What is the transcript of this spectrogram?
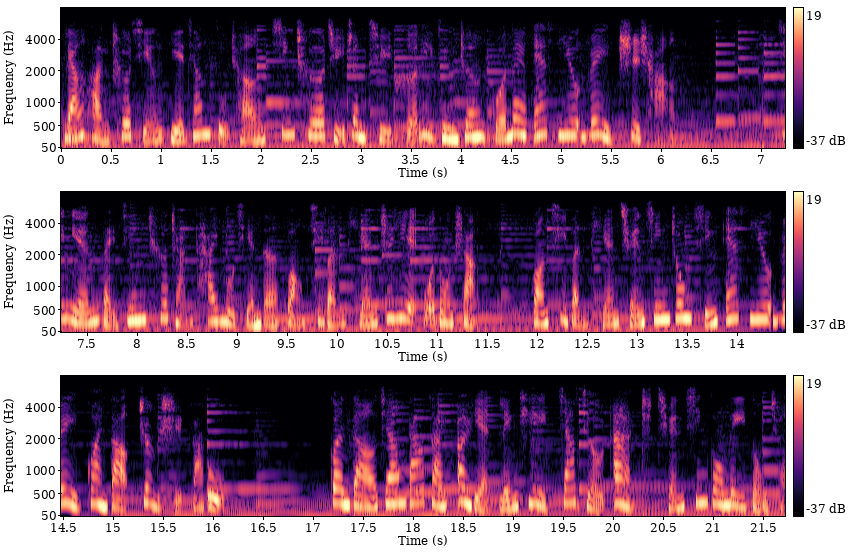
两款车型也将组成新车矩阵去合力竞争国内 SUV 市场。今年北京车展开幕前的广汽本田之夜活动上，广汽本田全新中型 SUV 冠道正式发布。冠道将搭载 2.0T 加 9AT 全新动力总成，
